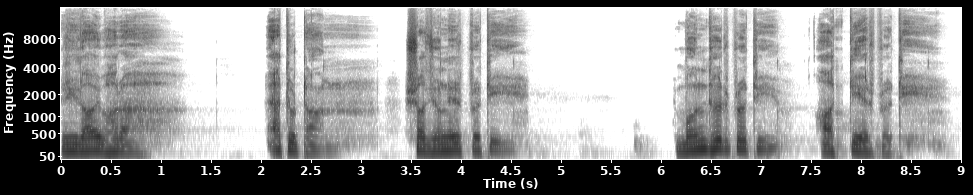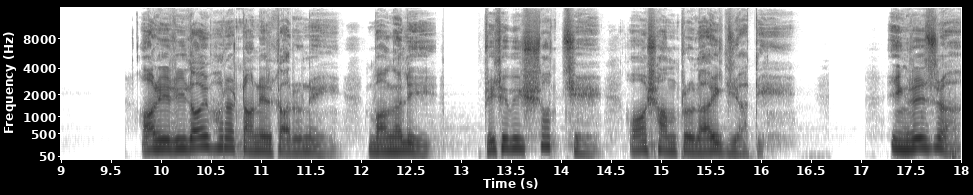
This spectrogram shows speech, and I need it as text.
হৃদয় ভরা এত টান স্বজনের প্রতি বন্ধুর প্রতি, আত্মীয়ের প্রতি। আর এই হৃদয় ভরা টানের কারণেই বাঙালি পৃথিবীর সবচেয়ে অসাম্প্রদায়িক জাতি। ইংরেজরা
